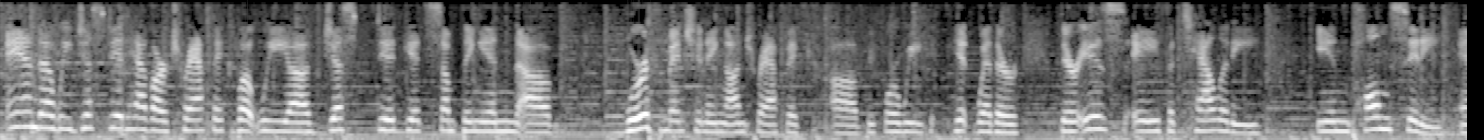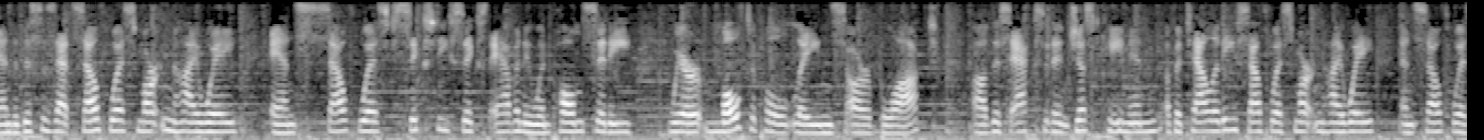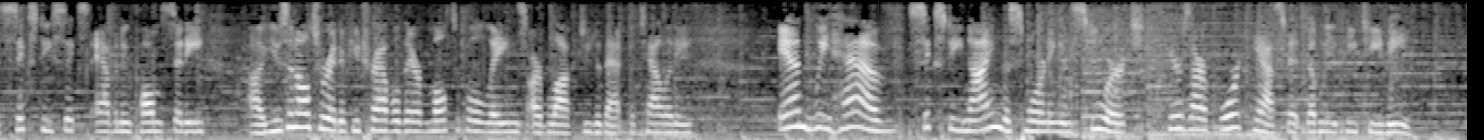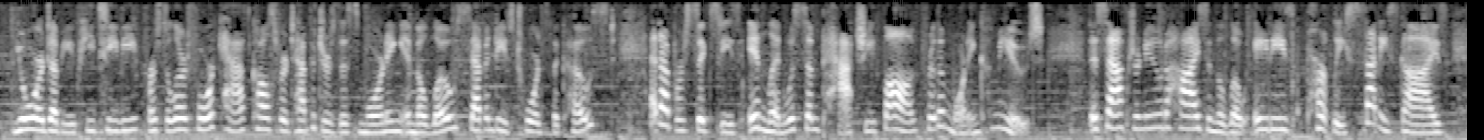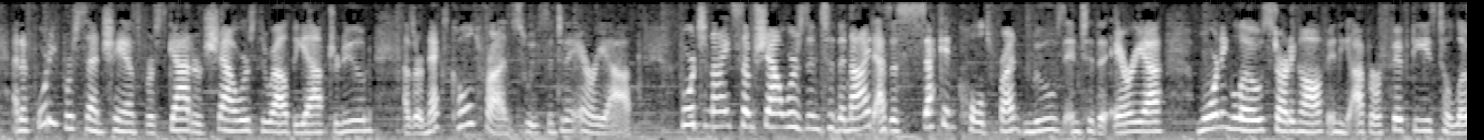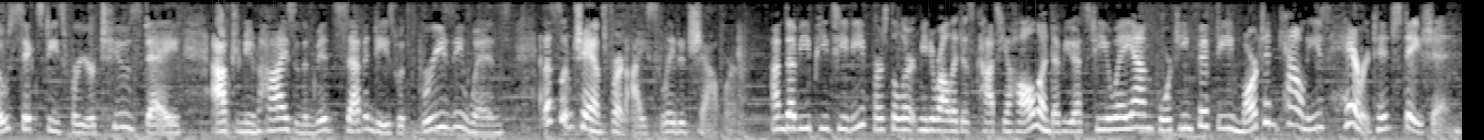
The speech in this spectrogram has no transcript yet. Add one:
And uh, we just did have our traffic, but we uh, just did get something in uh, worth mentioning on traffic uh, before we hit weather. There is a fatality in Palm City, and this is at Southwest Martin Highway and Southwest 66th Avenue in Palm City, where multiple lanes are blocked. Uh, this accident just came in a fatality, Southwest Martin Highway and Southwest 66th Avenue, Palm City. Uh, use an alternate if you travel there. Multiple lanes are blocked due to that fatality. And we have 69 this morning in Stuart. Here's our forecast at WPTV. Your WPTV First Alert forecast calls for temperatures this morning in the low 70s towards the coast and upper 60s inland with some patchy fog for the morning commute. This afternoon, highs in the low 80s, partly sunny skies, and a 40% chance for scattered showers throughout the afternoon as our next cold front sweeps into the area. For tonight, some showers into the night as a second cold front moves into the area. Morning lows starting off in the upper 50s to low 60s for your Tuesday. Afternoon highs in the mid 70s with breezy winds and a slim chance for an isolated shower. I'm WPTV First Alert Meteorologist Katya Hall on WSTU AM 1450, Martin County's Heritage Station.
